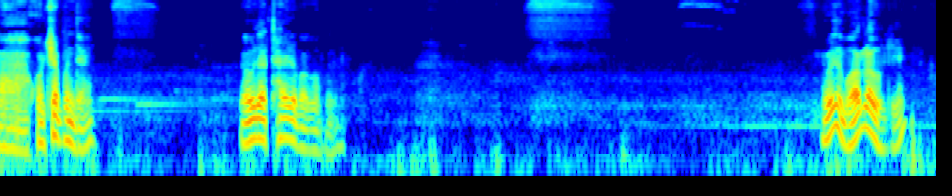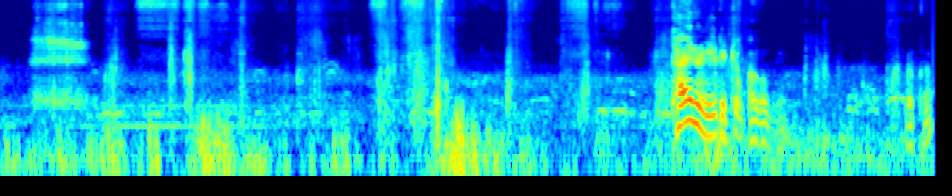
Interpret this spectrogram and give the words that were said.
와 골치 아픈데 여기다 타일을 박아버려 여기다 뭐 하려고 그러지? 타일을 이렇게 쭉 박아버려 그럴까?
